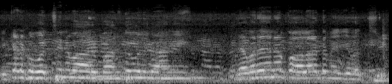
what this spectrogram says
ఇక్కడికి వచ్చిన వారు బంధువులు కానీ ఎవరైనా కోలాటం వేయవచ్చు.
